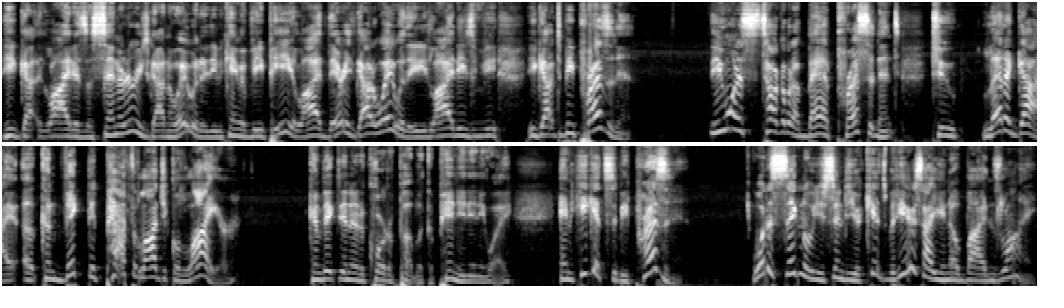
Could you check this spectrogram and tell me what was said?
He got lied as a senator. He's gotten away with it. He became a VP. He lied there. He's got away with it. He lied. He's he got to be president. You want to talk about a bad precedent to let a guy, a convicted pathological liar, convicted in a court of public opinion anyway, and he gets to be president. What a signal you send to your kids. But here's how you know Biden's lying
